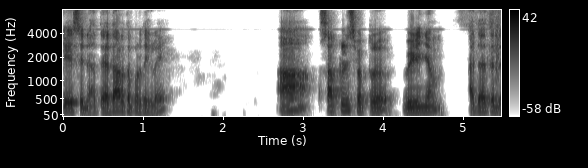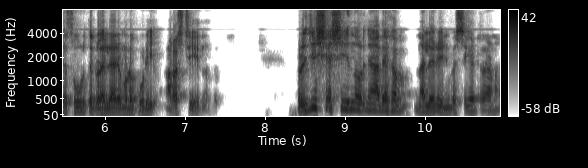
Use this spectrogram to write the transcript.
കേസിനകത്ത് യഥാർത്ഥ പ്രതികളെ ആ സർക്കിൾ ഇൻസ്പെക്ടർ വിഴിഞ്ഞം അദ്ദേഹത്തിന്റെ സുഹൃത്തുക്കൾ എല്ലാവരും കൂടെ കൂടി അറസ്റ്റ് ചെയ്യുന്നത്. ബ്രിജീഷ് ശശി എന്ന് പറഞ്ഞാൽ അദ്ദേഹം നല്ലൊരു ഇൻവെസ്റ്റിഗേറ്ററാണ്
